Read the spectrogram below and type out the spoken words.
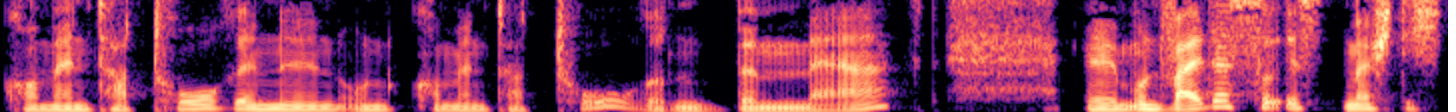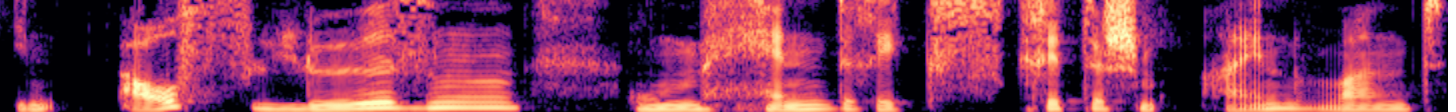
Kommentatorinnen und Kommentatoren bemerkt. Ähm, und weil das so ist, möchte ich ihn auflösen, um Hendriks kritischem Einwand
